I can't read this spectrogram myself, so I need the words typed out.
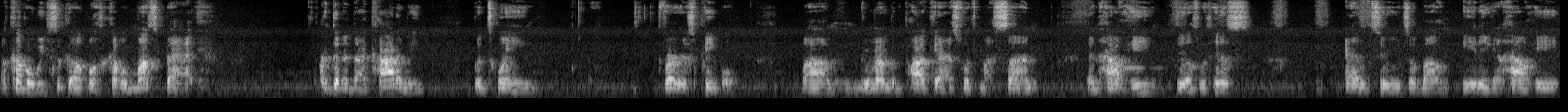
A couple weeks ago, well, a couple months back, I did a dichotomy between various people. Um, remember the podcast with my son and how he deals with his attitudes about eating and how he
